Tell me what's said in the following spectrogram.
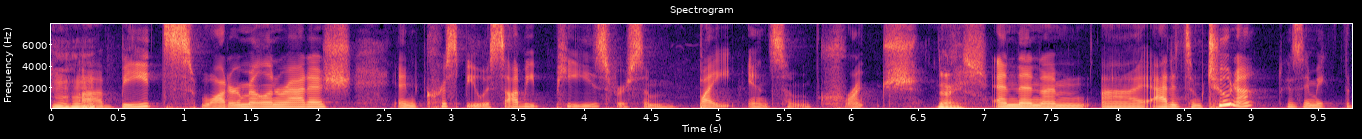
uh, beets, watermelon radish, and crispy wasabi peas for some bite and some crunch. Nice. And then I'm I added some tuna because they make the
